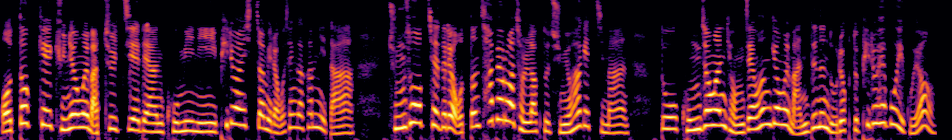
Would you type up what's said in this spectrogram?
어떻게 균형을 맞출지에 대한 고민이 필요한 시점이라고 생각합니다. 중소업체들의 어떤 차별화 전략도 중요하겠지만 또 공정한 경쟁 환경을 만드는 노력도 필요해 보이고요.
